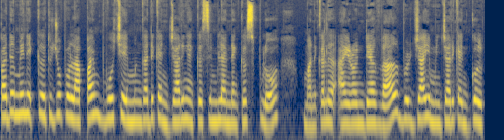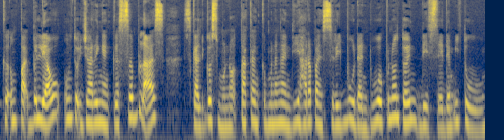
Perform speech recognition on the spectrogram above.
Pada minit ke-78, Boche menggadakan jaringan ke-9 dan ke-10 manakala Iron Devil berjaya menjadikan gol keempat beliau untuk jaringan ke-11 sekaligus menoktakan kemenangan di hadapan 1,002 penonton di stadium itu.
